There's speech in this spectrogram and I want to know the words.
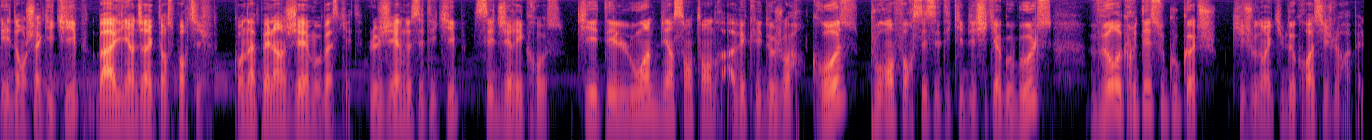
Et dans chaque équipe, bah, il y a un directeur sportif, qu'on appelle un GM au basket. Le GM de cette équipe, c'est Jerry Krause, qui était loin de bien s'entendre avec les deux joueurs. Krause, pour renforcer cette équipe des Chicago Bulls, veut recruter ce coach, qui joue dans l'équipe de Croatie, je le rappelle.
